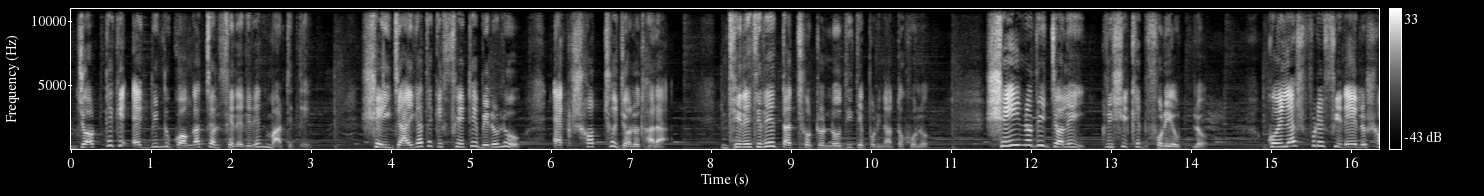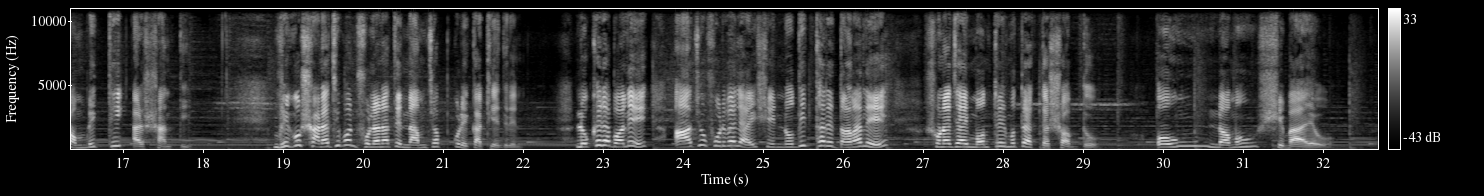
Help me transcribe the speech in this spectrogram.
জট থেকে এক বিন্দু গঙ্গার জল ফেলে দিলেন মাটিতে। সেই জায়গা থেকে ফেটে বেরোলো এক স্বচ্ছ জলধারা। ধীরে ধীরে তা ছোট নদীতে পরিণত হলো। সেই নদীর জলেই কৃষিক্ষেত ভরে উঠল। কৈলাসপুরে ফিরে এলো সমৃদ্ধি আর শান্তি। ভৃগু সারা জীবন ভোলানাথের নাম জপ করে কাটিয়ে দিলেন। লোকেরা বলে আজও ভোরবেলায় সে নদীর ধারে দাঁড়ালে শোনা যায় মন্ত্রের মতো একটা শব্দ। ওম নম শিবায়।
